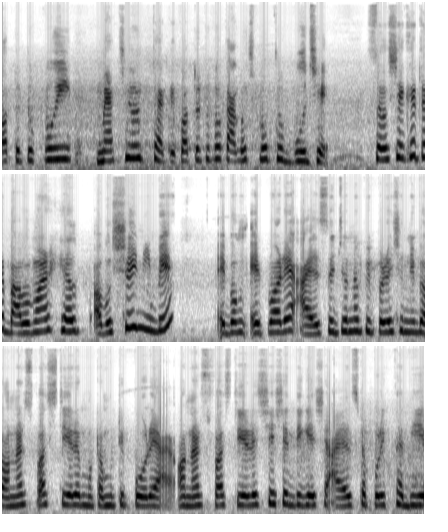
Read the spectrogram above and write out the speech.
কতটুকুই ম্যাচিউর থাকে, কতটুকু কাগজপত্র বুঝে। সো সেক্ষেত্রে বাবা মার হেল্প অবশ্যই নিবে। এবং এরপরে আইএলসের জন্য প্রিপারেশন নেবে অনার্স ফার্স্ট ইয়ারে মোটামুটি পড়ে অনার্স ফার্স্ট ইয়ারের শেষের দিকে এসে আইএলসটা পরীক্ষা দিয়ে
